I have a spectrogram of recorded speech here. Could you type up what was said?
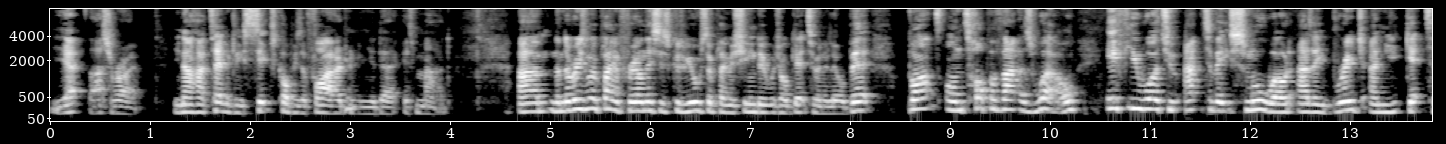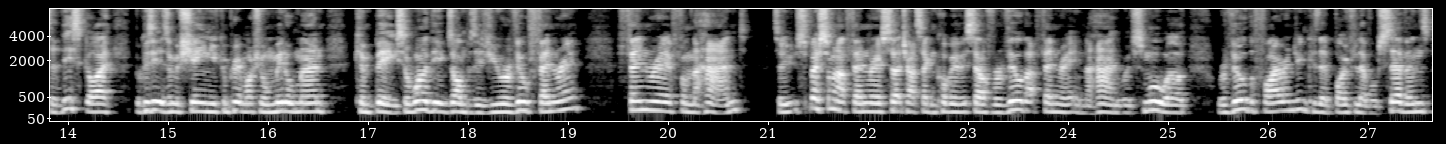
Yep, that's right. You now have technically six copies of Fire Hydrant in your deck. It's mad. Um, and the reason we're playing free on this is because we also play Machine Dupe, which I'll get to in a little bit. But on top of that as well, if you were to activate Small World as a bridge and you get to this guy, because it is a machine, you can pretty much, your middleman can be. So one of the examples is you reveal Fenrir, Fenrir from the hand, so special summon out Fenrir, search out second copy of itself, reveal that Fenrir in the hand with Small World, reveal the Fire Engine because they're both level 7s,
